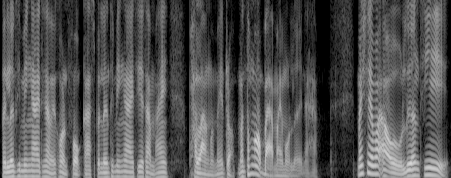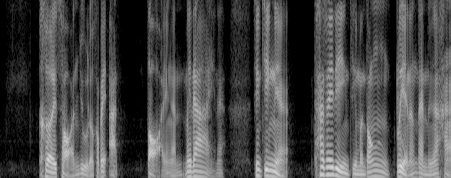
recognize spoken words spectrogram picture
เป็นเรื่องที่ไม่ง่ายที่ทำให้คนโฟกัส เป็นเรื่องที่ไม่ง่ายที่จะทำให้พลังมันไม่ดรอปมันต้องออกแบบใหม่หมดเลยนะครับ ไม่ใช่ว่าเอาเรื่องที่เคยสอนอยู่แล้วก็ไปอัดต่ออย่างนั้นไม่ได้นะ จริงๆเนี่ยถ้าใช้ดีจริง ๆ มันต้องเปลี่ยนตั้งแต่เนื้อหา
